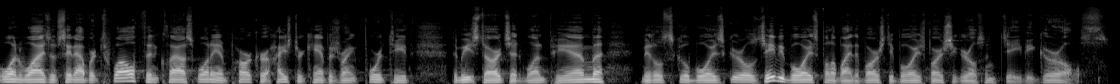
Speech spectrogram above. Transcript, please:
Owen Wise of St. Albert 12th in Class 1A, and Parker Heisterkamp is ranked 14th. The meet starts at 1 p.m. Middle school boys, girls, JV boys, followed by the varsity boys, varsity girls, and JV girls.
